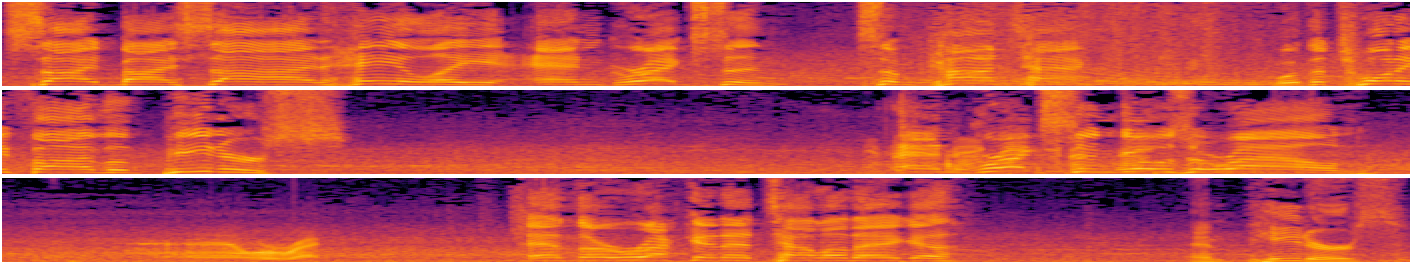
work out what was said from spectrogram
side by side, Haley and Gragson. Some contact with the 25 of Peters. And Gragson goes around. And we're wrecking. And they're wrecking at Talladega. And Peters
